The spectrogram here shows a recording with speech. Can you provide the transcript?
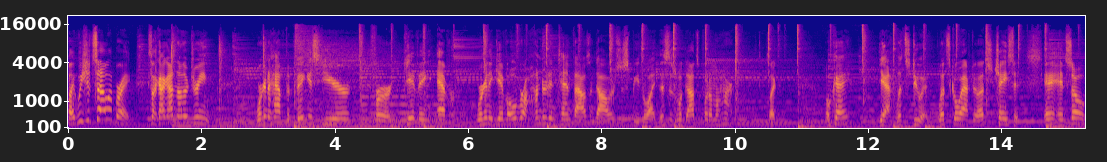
Like, we should celebrate. He's like, I got another dream. We're going to have the biggest year for giving ever. We're going to give over $110,000 to Speed the Light. This is what God's put on my heart. It's like, okay, yeah, let's do it. Let's go after it. Let's chase it. And, and, so,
